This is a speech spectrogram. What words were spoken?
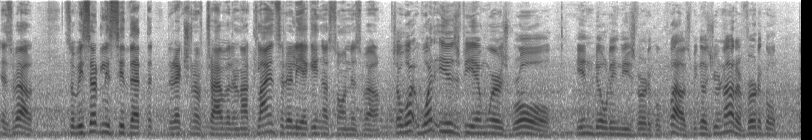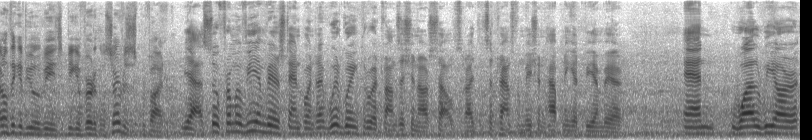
as well. So we certainly see that the direction of travel, and our clients are really egging us on as well. So what, what is VMware's role in building these vertical clouds? Because you're not a vertical, I don't think of you as being a vertical services provider. Yeah, so from a VMware standpoint, right, we're going through a transition ourselves, right? It's a transformation happening at VMware. And while we are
